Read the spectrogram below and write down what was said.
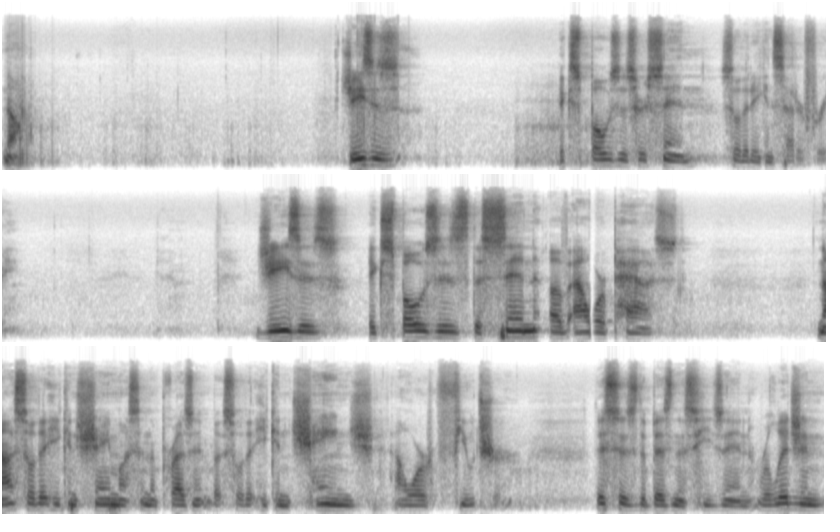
No. Jesus exposes her sin so that he can set her free. Jesus exposes the sin of our past, not so that he can shame us in the present, but so that he can change our future. This is the business he's in. Religion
